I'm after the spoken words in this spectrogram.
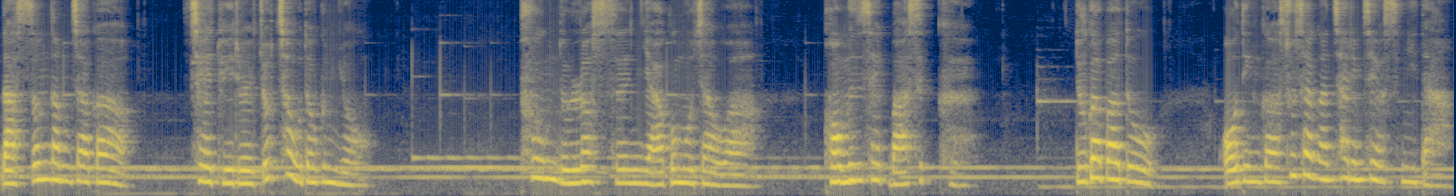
낯선 남자가 제 뒤를 쫓아오더군요. 푹 눌러쓴 야구 모자와 검은색 마스크. 누가 봐도 어딘가 수상한 차림새였습니다.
